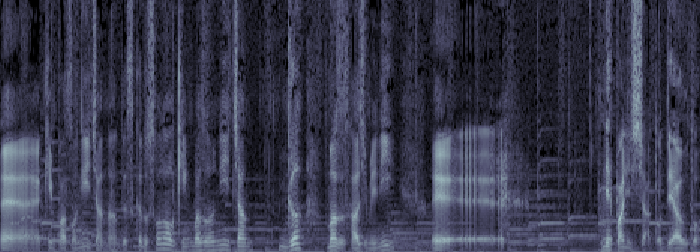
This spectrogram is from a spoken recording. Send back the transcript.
えー、金髪の兄ちゃんなんですけど、その金髪の兄ちゃんが、まずはじめに、えー、ね、パニッシャーと出会うと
